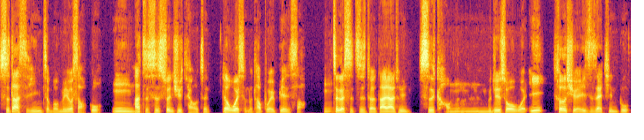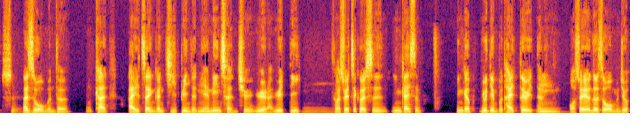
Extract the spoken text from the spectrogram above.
十大死因怎么没有少过？嗯，它只是顺序调整，那为什么它不会变少？嗯，这个是值得大家去思考的。嗯，我就是说我一科学一直在进步，是，但是我们的你看。癌症跟疾病的年龄层却越来越低，嗯，所以这个是应该是应该有点不太对的，嗯，哦，所以那时候我们就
